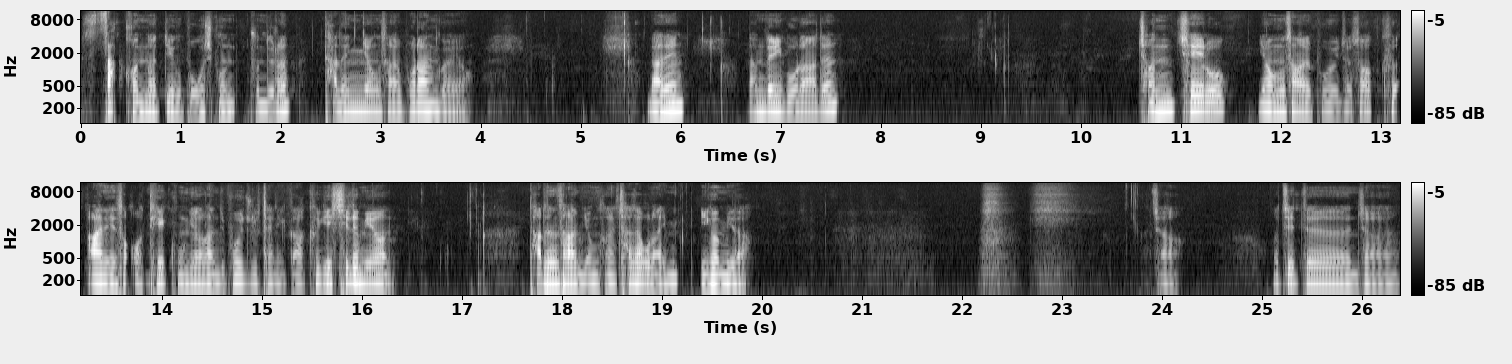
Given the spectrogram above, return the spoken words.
싹 건너뛰고 보고 싶은 분들은 다른 영상을 보라는 거예요. 나는 남들이 뭐라 하든 전체로 영상을 보여줘서 그 안에서 어떻게 공략을 하는지 보여줄 테니까 그게 싫으면 다른 사람 영상을 찾아보라 이, 이겁니다. 자, 어쨌든 자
